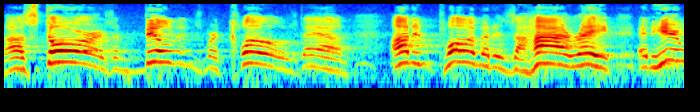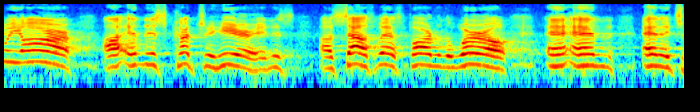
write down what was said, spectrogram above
uh, stores and buildings closed down. Unemployment is a high rate. And here we are uh, in this country here, in this uh, southwest part of the world, and, and, and it's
